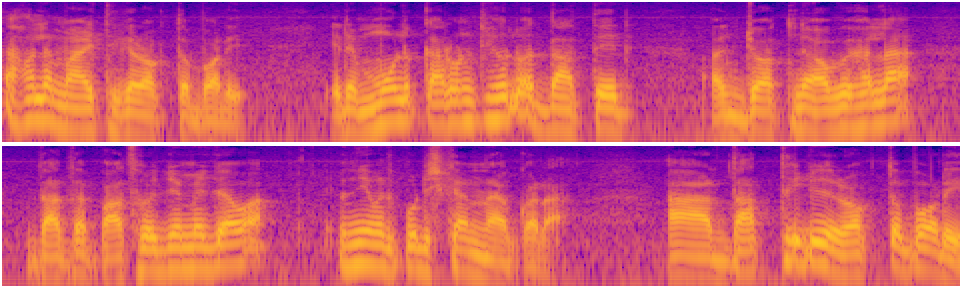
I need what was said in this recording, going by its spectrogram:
তাহলে মাড়ি থেকে রক্ত পড়ে। এটা মূল কারণটি হলো দাঁতের যত্নে অবহেলা, দাঁতে পাথর জমে যাওয়া, নিয়মিত পরিষ্কার না করা। আর দাঁত থেকে যদি রক্ত পড়ে,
